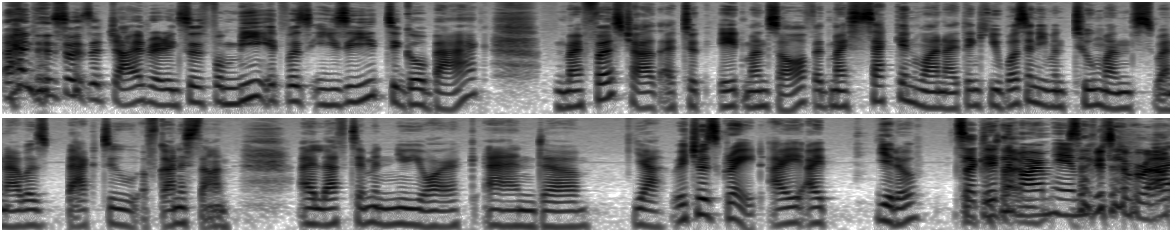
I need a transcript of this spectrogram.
and this was a child rearing. So for me, it was easy to go back. My first child, I took eight months off. And my second one, I think he wasn't even two months when I was back to Afghanistan. I left him in New York. And uh, yeah, which was great. I, I you know, Second it didn't time. harm him. Second time around.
